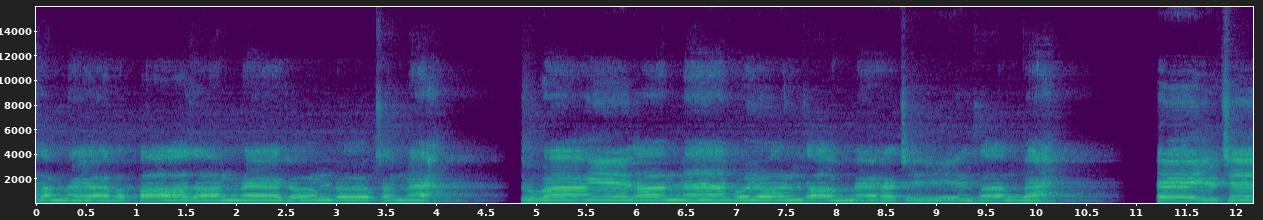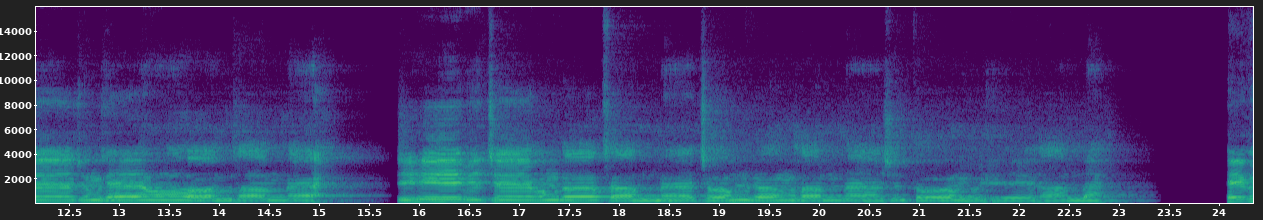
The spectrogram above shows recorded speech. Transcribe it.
삼매 법파 삼매 정덕 삼매 수광이 삼매 보현 삼매 진 삼매 일체 중생원 삼매 십일체 공덕 삼매 정정 삼매 신통유희 삼매 태그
